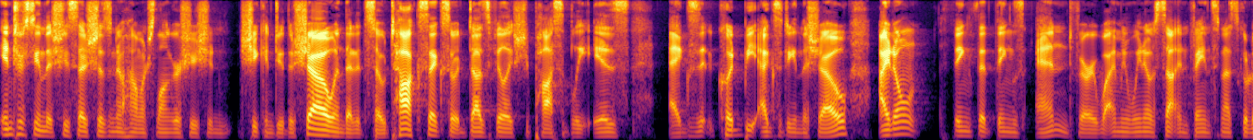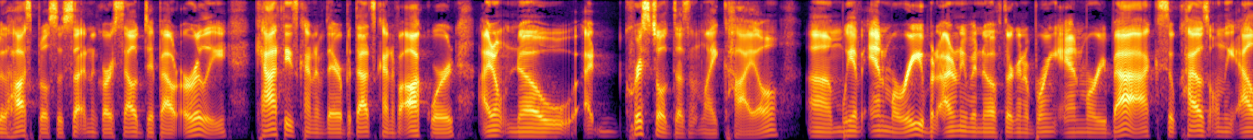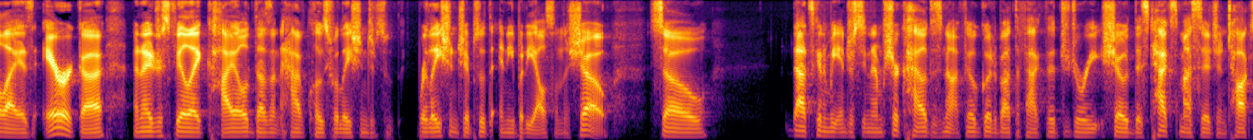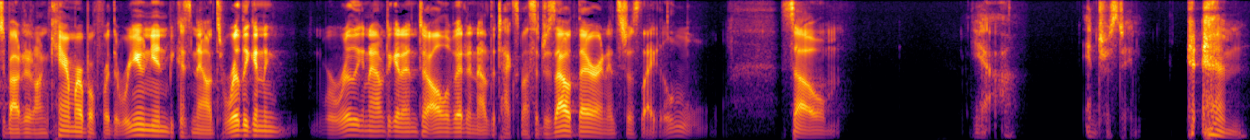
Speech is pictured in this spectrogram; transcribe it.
Interesting that she says she doesn't know how much longer she should she can do the show and that it's so toxic. So it does feel like she possibly is exit could be exiting the show. I don't think that things end very well. I mean, we know Sutton faints and has to go to the hospital, so Sutton and Garcelle dip out early. Kathy's kind of there, but that's kind of awkward. I don't know. I, Crystal doesn't like Kyle. Um, we have Anne Marie, but I don't even know if they're going to bring Anne Marie back. So Kyle's only ally is Erika, and I just feel like Kyle doesn't have close relationships relationships with anybody else on the show. So that's going to be interesting. I'm sure Kyle does not feel good about the fact that Dorit showed this text message and talked about it on camera before the reunion because now it's really going to we're really going to have to get into all of it and now the text message is out there and it's just like ooh. So yeah. Interesting.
